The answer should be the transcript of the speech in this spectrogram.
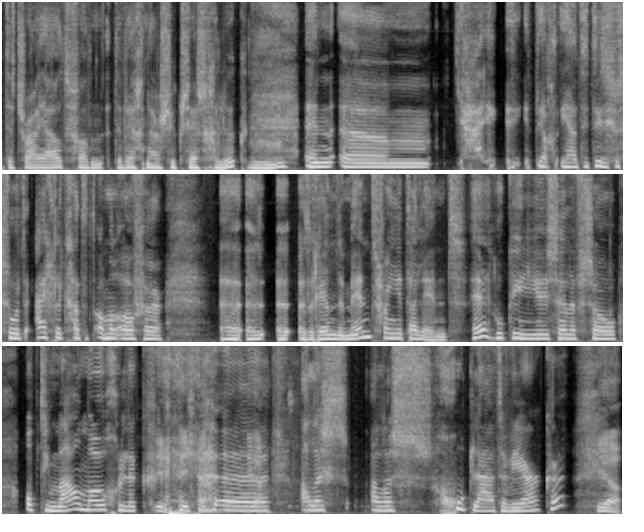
de try-out van De Weg naar Succes Geluk. Mhm. En ehm, ja, ik, ik dacht, ja, dit is een soort. Eigenlijk gaat het allemaal over. Eh, eh, eh, het rendement van je talent. Hè? Hoe kun je jezelf zo optimaal mogelijk Ja, ja, ja. alles, alles goed laten werken? ja.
